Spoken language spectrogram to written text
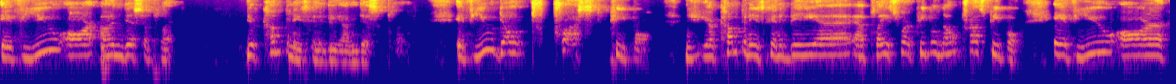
If you are undisciplined, your company is going to be undisciplined. If you don't trust people, your company is going to be a, a, place where people don't trust people. If you are,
